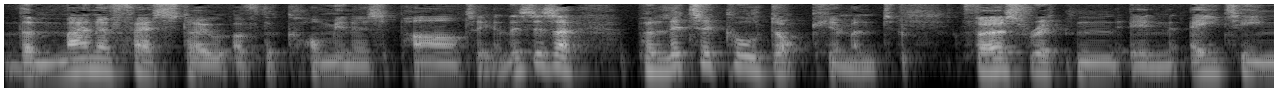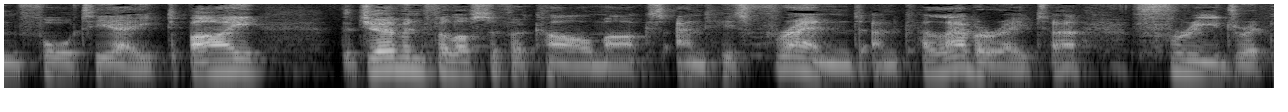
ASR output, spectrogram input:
the Manifesto of the Communist Party. And this is a political document first written in 1848 by the German philosopher Karl Marx and his friend and collaborator Friedrich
